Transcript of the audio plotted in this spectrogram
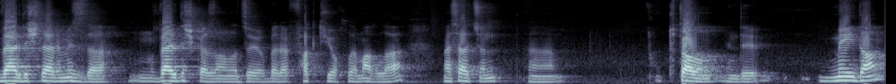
vərdişlərimiz də vərdiş qazanılacaq belə fakt yoxlamaqla. Məsəl üçün tutalım indi meydan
